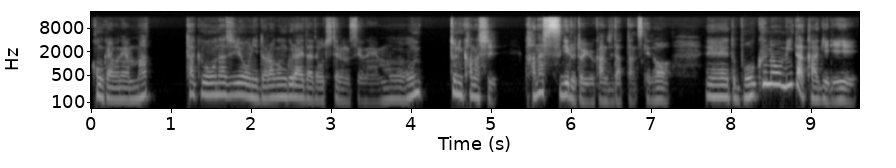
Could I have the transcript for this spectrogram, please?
今回もね、全く同じようにドラゴングライダーで落ちてるんですよね。もう本当に悲しい。悲しすぎるという感じだったんですけど、えっ、ー、と、僕の見た限り、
